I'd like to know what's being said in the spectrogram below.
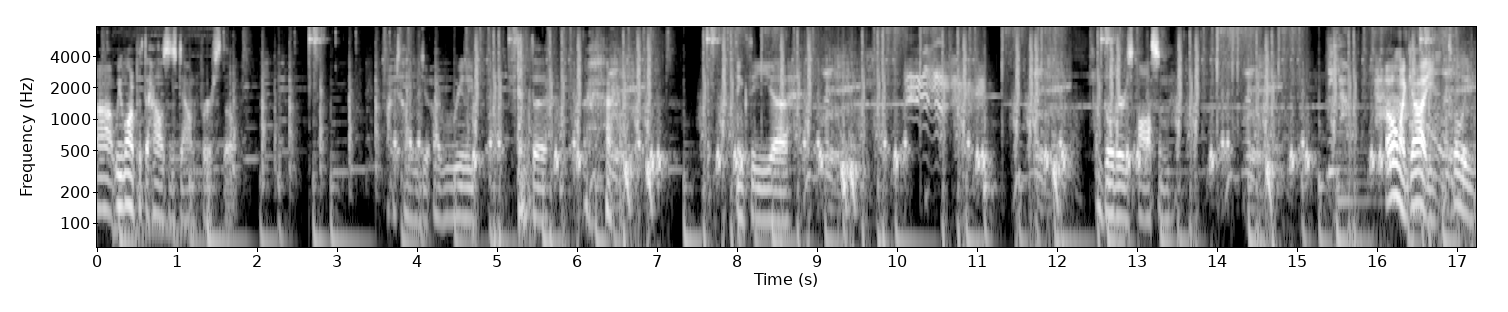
Uh, we want to put the houses down first, though. I'm telling you, I really think the... think the uh, builder is awesome. Oh my god, he totally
